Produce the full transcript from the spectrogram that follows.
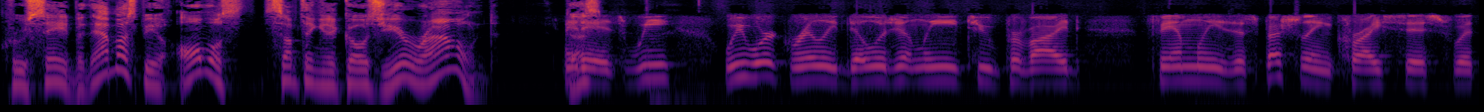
Crusade, but that must be almost something that goes year round. It is. We we work really diligently to provide families, especially in crisis, with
